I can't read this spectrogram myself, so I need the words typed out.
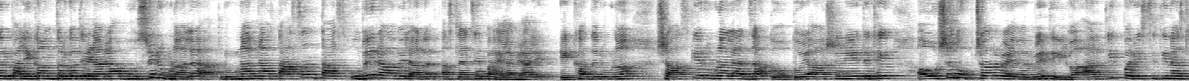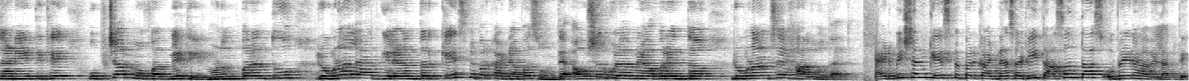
महानगरपालिका अंतर्गत येणाऱ्या भोसरी रुग्णालयात रुग्णांना तासन तास उभे राहावे लागत असल्याचे पाहायला मिळाले. एखादा रुग्ण शासकीय रुग्णालयात जातो तो या आशेने तेथे औषध उपचार वेळेवर मिळतील व आर्थिक परिस्थिती नसल्याने तिथे उपचार मोफत मिळतील. म्हणून परंतु रुग्णालयात गेल्यानंतर केस पेपर काढण्यापासून ते औषध गोळ्या मिळापर्यंत रुग्णांचे हाल होत आहेत. ऍडमिशन केस पेपर काढण्यासाठी तासन तास उभे राहावे लागते.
